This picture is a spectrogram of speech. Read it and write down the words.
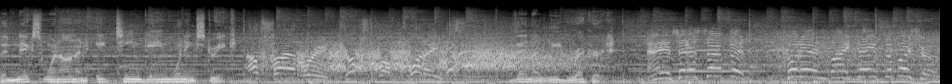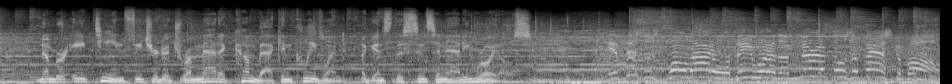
the Knicks went on an 18-game winning streak, Outside Reed, jumps from 20, then a league record. And it's intercepted. Put in by Dave DeBusschere. Number 18 featured a dramatic comeback in Cleveland against the Cincinnati Royals. If this is pulled out, it will be one of the miracles of basketball.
